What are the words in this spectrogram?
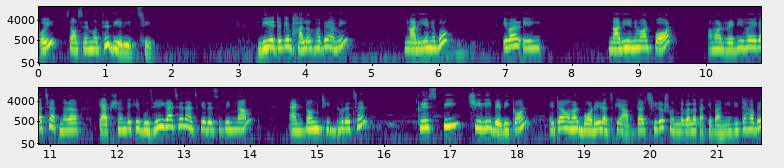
ওই সসের মধ্যে দিয়ে দিচ্ছি। দিয়ে এটাকে ভালোভাবে আমি নাড়িয়ে নেব। এবার এই নাড়িয়ে নেওয়ার পর আমার রেডি হয়ে গেছে। আপনারা ক্যাপশন দেখে বুঝেই গেছেন আজকের রেসিপির নাম। একদম ঠিক ধরেছেন। ক্রিস্পি চিলি বেবিকর্ন এটাও আমার বরের আজকে আবদার ছিল, সন্ধেবেলা তাকে বানিয়ে দিতে হবে।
